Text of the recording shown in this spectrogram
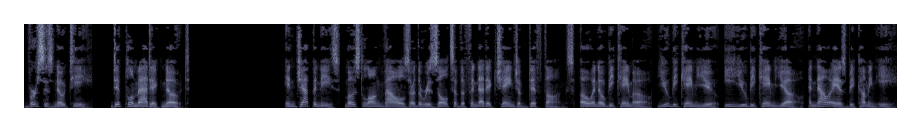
versus noti diplomatic note. In Japanese, most long vowels are the results of the phonetic change of diphthongs, o and o became o, u became u, eu became yo, and now a is becoming e.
